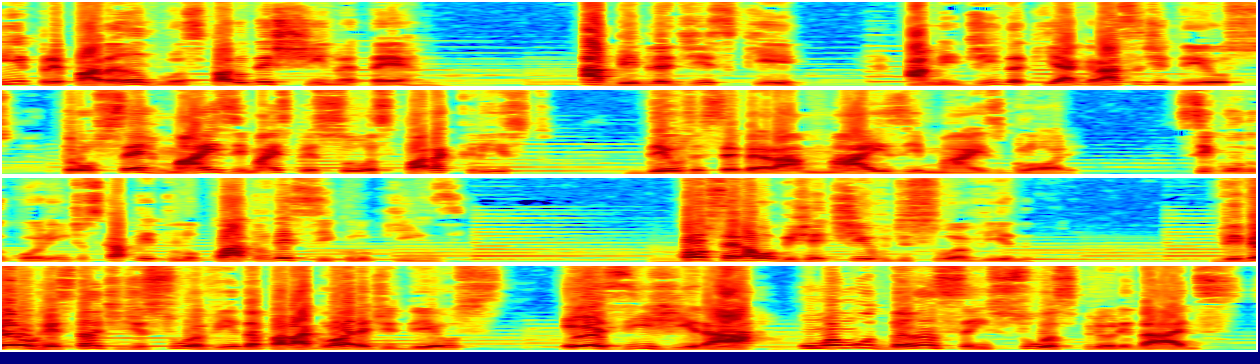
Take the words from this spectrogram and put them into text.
e preparando-as para o destino eterno. A Bíblia diz que, à medida que a graça de Deus trouxer mais e mais pessoas para Cristo, Deus receberá mais e mais glória. Segundo Coríntios capítulo 4, versículo 15. Qual será o objetivo de sua vida? Viver o restante de sua vida para a glória de Deus exigirá uma mudança em suas prioridades,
